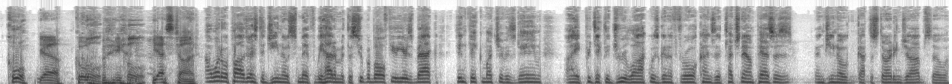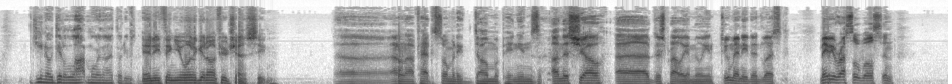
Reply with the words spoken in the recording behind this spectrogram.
Cool. Yeah, cool. Cool, cool. yes, Todd. I want to apologize to Geno Smith. We had him at the Super Bowl a few years back. Didn't think much of his game. I predicted Drew Lock was going to throw all kinds of touchdown passes, and Geno got the starting job. So Geno did a lot more than I thought he was going to. Anything you want to get off your chest, Seton? Uh, I don't know. I've had so many dumb opinions on this show. Uh, there's probably a million, too many to list. Maybe Russell Wilson.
